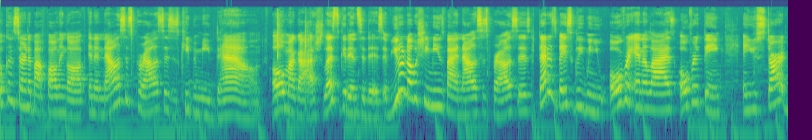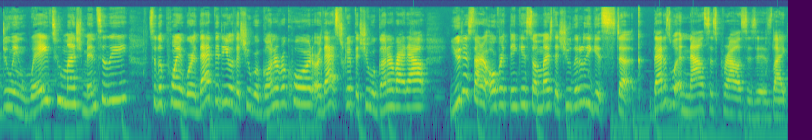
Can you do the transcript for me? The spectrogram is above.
concerned about falling off and analysis paralysis is keeping me down. Oh my gosh, let's get into this. If you don't know what she means by analysis paralysis, that is basically when you overanalyze, overthink, and you start doing way too much mentally to the point where that video that you were gonna record or that script that you were gonna write out, you just started overthinking so much that you literally get stuck. That is what analysis paralysis is. Like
